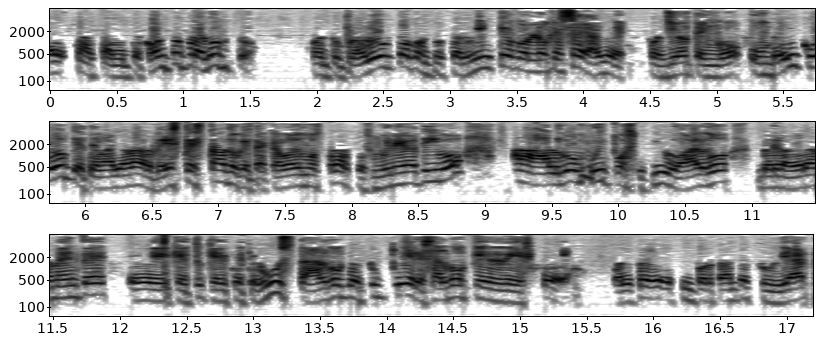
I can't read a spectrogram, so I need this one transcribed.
Exactamente, con tu producto con tu producto, con tu servicio, con lo que sea. pues yo tengo un vehículo que te va a llevar de este estado que te acabo de mostrar, que es muy negativo, a algo muy positivo, algo verdaderamente eh, que, que, te gusta, algo que tú quieres, algo que deseas. Por eso es importante estudiar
